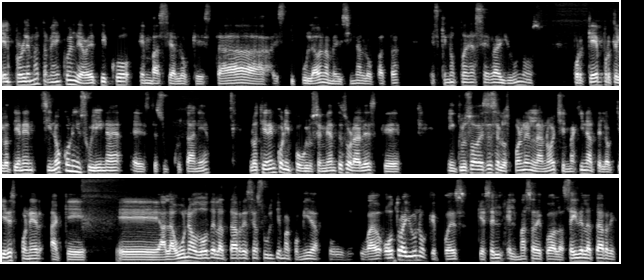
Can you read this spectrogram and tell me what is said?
el problema también con el diabético, en base a lo que está estipulado en la medicina alópata, es que no puede hacer ayunos. ¿Por qué? Porque lo tienen, si no con insulina este, subcutánea, lo tienen con hipoglucemiantes orales que incluso a veces se los ponen en la noche. Imagínate, lo quieres poner a que eh, a la una o dos de la tarde sea su última comida, o, otro ayuno que, pues, que es el, el, más adecuado, a las seis de la tarde,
